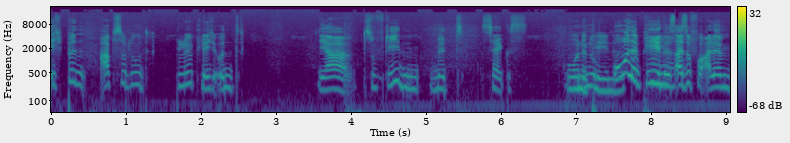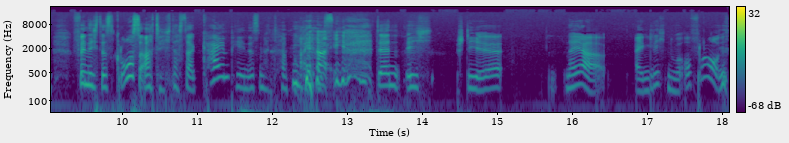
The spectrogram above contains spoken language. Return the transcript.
Ich bin absolut glücklich und ja, zufrieden mit Sex. Ohne Penis. Ohne Penis. Ja. Also vor allem finde ich das großartig, dass da kein Penis mit dabei Ja, ist. eben. Denn ich stehe, naja, eigentlich nur auf Frauen.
